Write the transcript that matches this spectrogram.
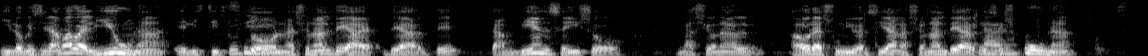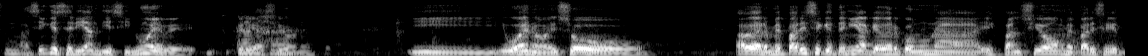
lo que se llamaba el IUNA, el Instituto Nacional de, de Arte, también se hizo nacional, ahora es Universidad Nacional de Artes, es una, así que serían 19 creaciones. Y, bueno, eso, a ver, me parece que tenía que ver con una expansión, me parece que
